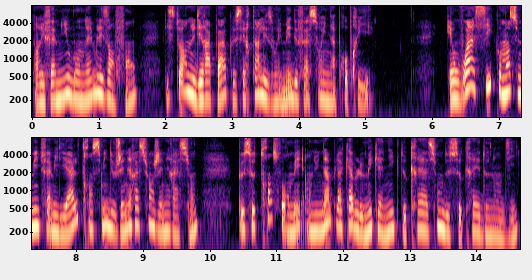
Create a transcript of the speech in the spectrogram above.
Dans les familles où l'on aime les enfants, l'histoire ne dira pas que certains les ont aimés de façon inappropriée. Et on voit ainsi comment ce mythe familial, transmis de génération en génération, peut se transformer en une implacable mécanique de création de secrets et de non-dits,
